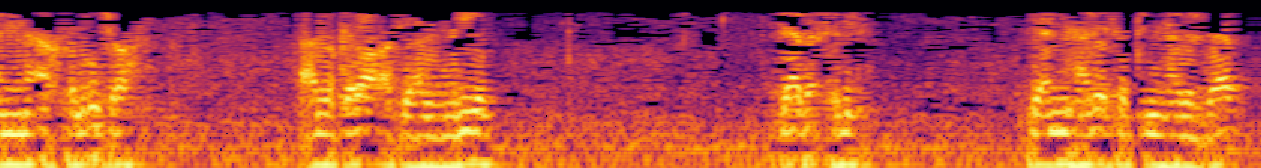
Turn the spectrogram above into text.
أن أخذ الأجرة على القراءة على المريض لا بأس به لأنها ليست من هذا الباب.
